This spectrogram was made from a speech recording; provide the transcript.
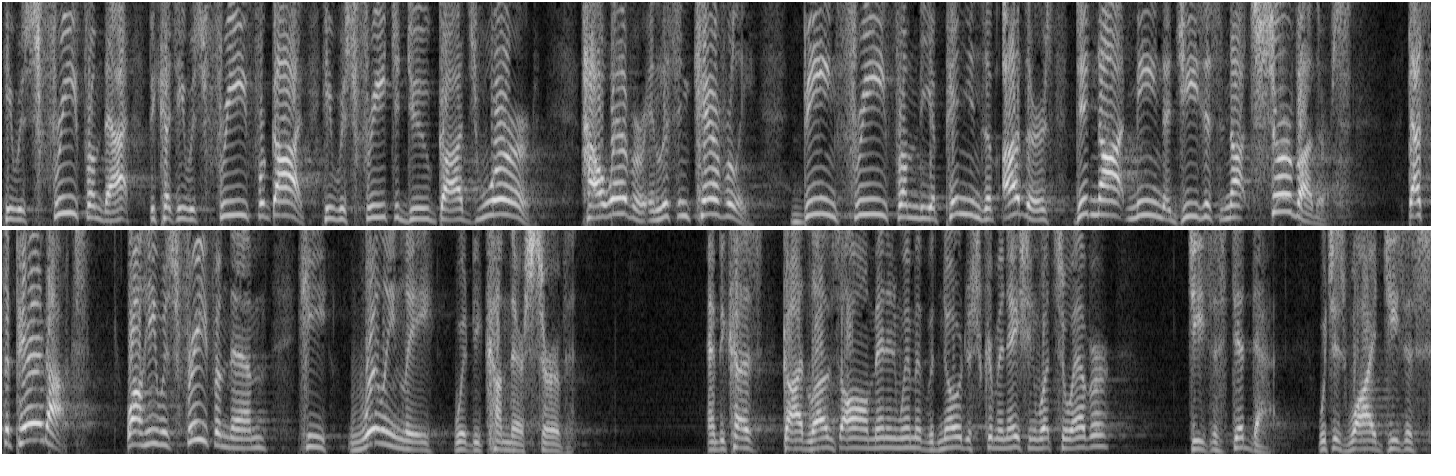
He was free from that because he was free for God. He was free to do God's word. However, and listen carefully, being free from the opinions of others did not mean that Jesus did not serve others. That's the paradox. While he was free from them, he willingly would become their servant. And because God loves all men and women with no discrimination whatsoever, Jesus did that, which is why Jesus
